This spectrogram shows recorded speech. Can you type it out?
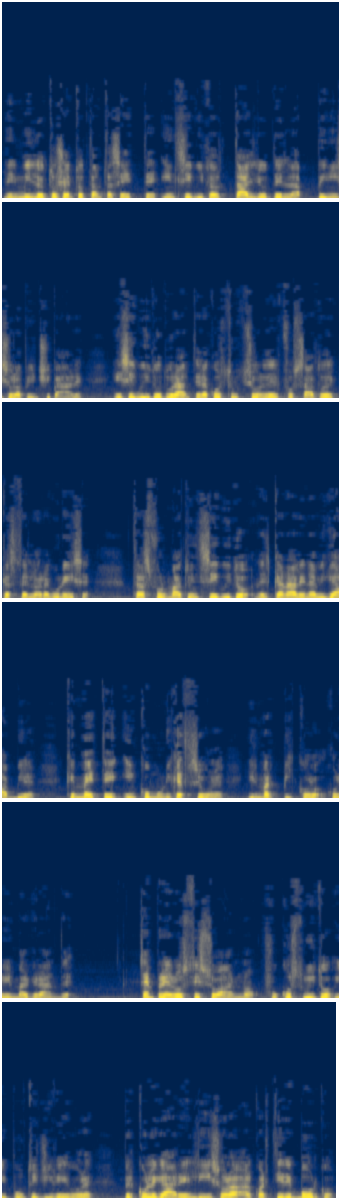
nel 1887 in seguito al taglio della penisola principale eseguito durante la costruzione del fossato del castello aragonese, trasformato in seguito nel canale navigabile che mette in comunicazione il Mar Piccolo con il Mar Grande. Sempre nello stesso anno fu costruito il ponte girevole per collegare l'isola al quartiere Borgo,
